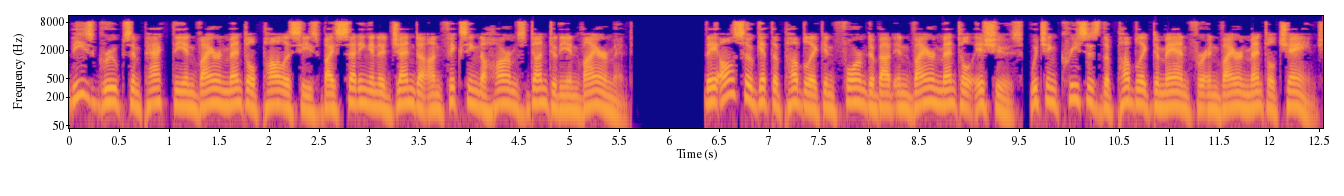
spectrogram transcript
These groups impact the environmental policies by setting an agenda on fixing the harms done to the environment. They also get the public informed about environmental issues, which increases the public demand for environmental change.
